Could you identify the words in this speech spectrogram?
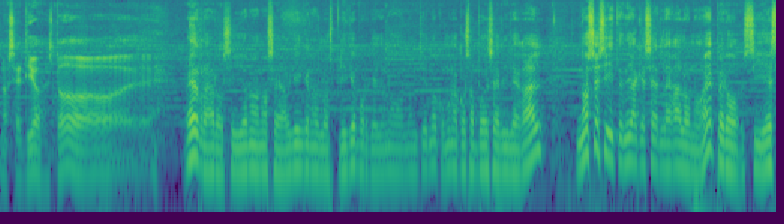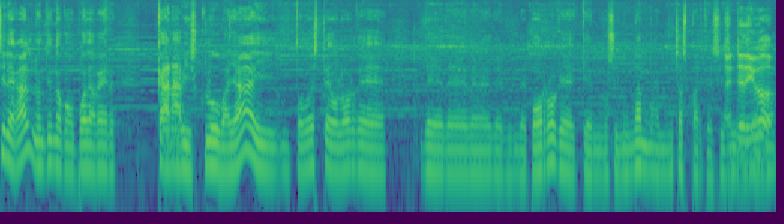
No sé, tío, esto... Es raro, sí, yo no, no sé, alguien que nos lo explique porque yo no, no entiendo cómo una cosa puede ser ilegal. No sé si tendría que ser legal o no, ¿eh? pero si es ilegal, no entiendo cómo puede haber Cannabis Club allá y, y todo este olor de, de, de- de- de- de porro que, que nos inunda en muchas partes. Sí, También sí, te digo, verdad.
